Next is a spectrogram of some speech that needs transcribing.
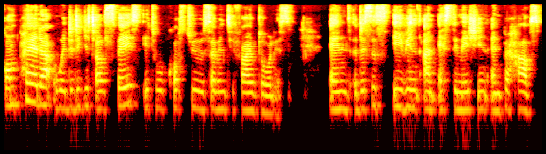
Compare that with the digital space, it will cost you $75. And this is even an estimation and perhaps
